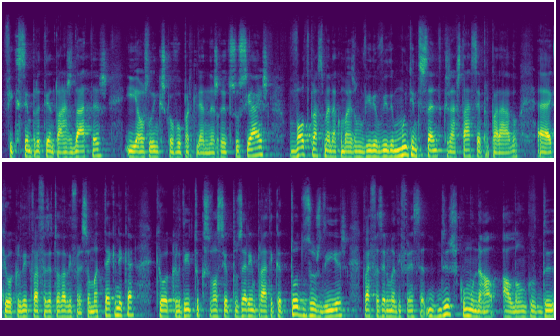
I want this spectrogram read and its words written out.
Fique sempre atento às datas e aos links que eu vou partilhando nas redes sociais. Volto para a semana com mais um vídeo, um vídeo muito interessante que já está a ser preparado, uh, que eu acredito que vai fazer toda a diferença. Uma técnica que eu acredito que se você puser em prática todos os dias, vai fazer uma diferença descomunal ao longo de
